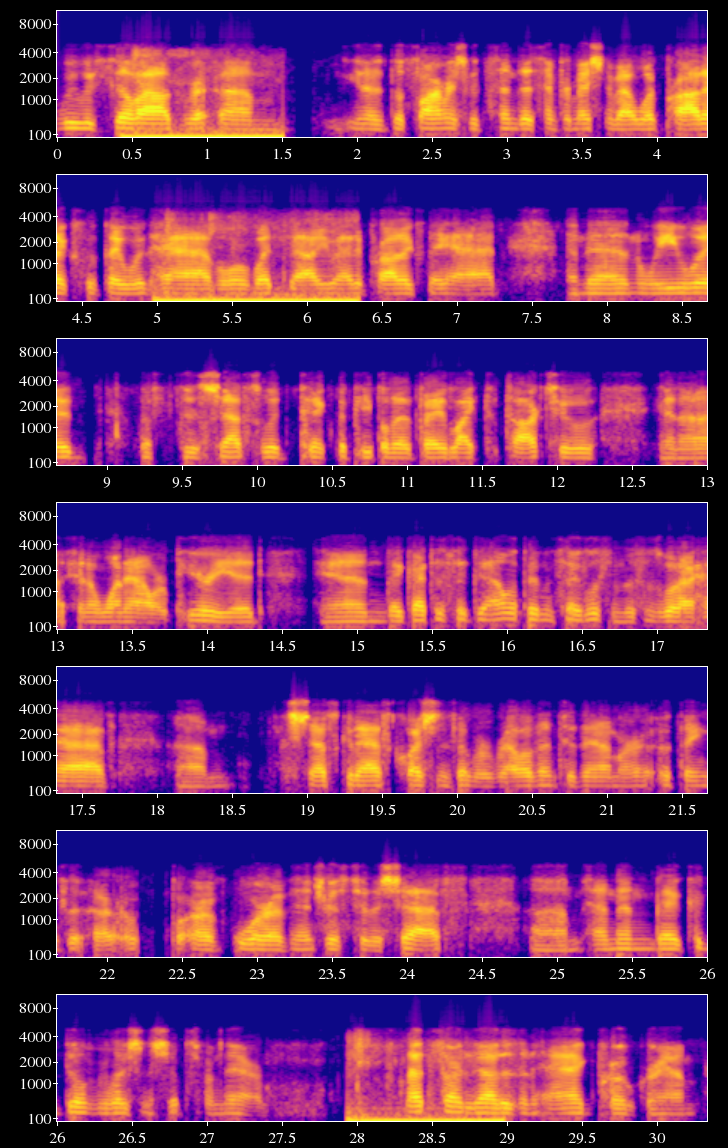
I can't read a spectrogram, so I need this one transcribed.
we would fill out, um, you know, the farmers would send us information about what products that they would have or what value-added products they had, and then we would, the, the chefs would pick the people that they'd like to talk to in a in a one-hour period, and they got to sit down with them and say, listen, this is what I have. Um, chefs could ask questions that were relevant to them or, or things that are, or were of interest to the chefs, um, and then they could build relationships from there. That started out as an ag program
